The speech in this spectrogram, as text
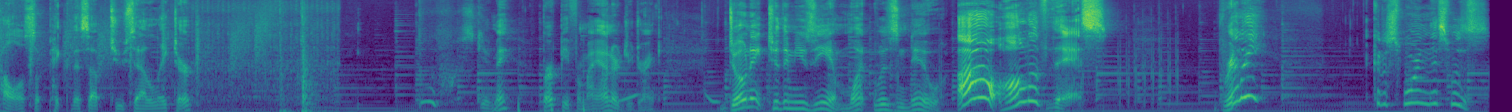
I'll also pick this up to sell later. Ooh, excuse me. Burpee for my energy drink. Donate to the museum. What was new? Oh, all of this. Really? I could have sworn this was...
